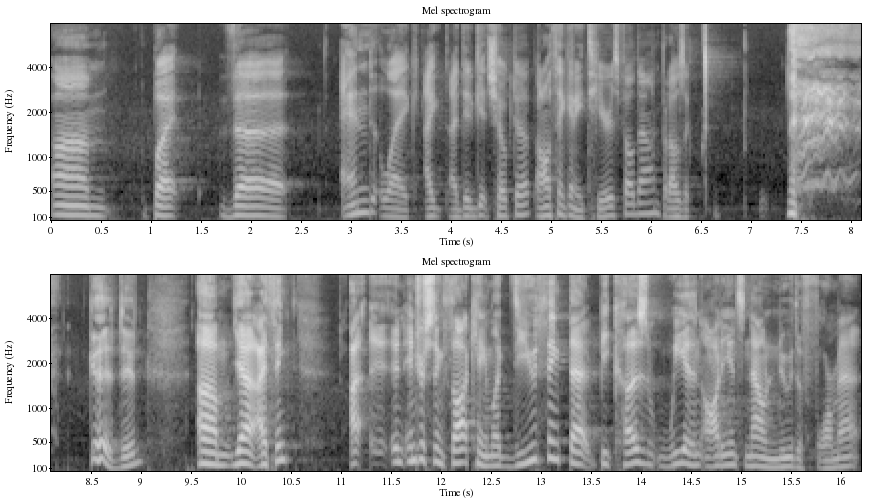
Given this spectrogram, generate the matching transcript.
Um, but the end, like I I did get choked up. I don't think any tears fell down, but I was like, good, dude. Um, yeah, I think I, an interesting thought came. Like, do you think that because we as an audience now knew the format,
